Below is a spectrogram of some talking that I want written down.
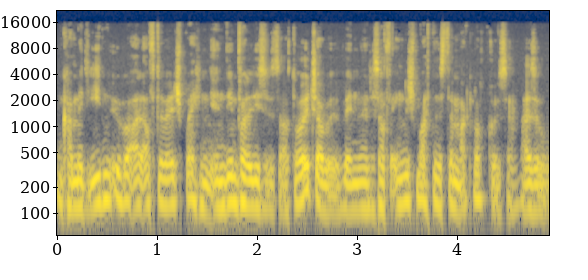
und kann mit jedem überall auf der Welt sprechen. In dem Fall ist es auch Deutsch, aber wenn man das auf Englisch macht, dann ist der Markt noch größer. Also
